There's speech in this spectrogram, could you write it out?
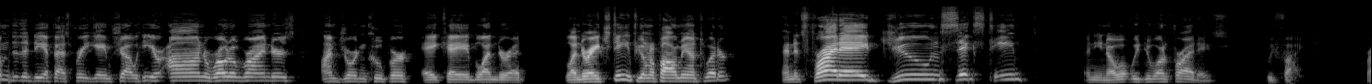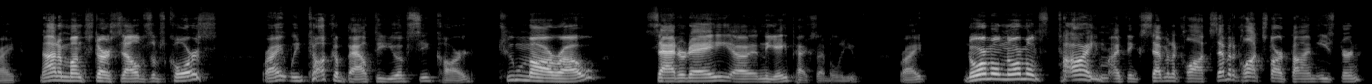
Welcome to the DFS pregame show here on RotoGrinders. I'm Jordan Cooper, aka Blender Ed, Blender HD. If you want to follow me on Twitter, and it's Friday, June 16th, and you know what we do on Fridays? We fight, right? Not amongst ourselves, of course, right? We talk about the UFC card tomorrow, Saturday, uh, in the Apex, I believe, right? Normal, normal time, I think seven o'clock, seven o'clock start time Eastern,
